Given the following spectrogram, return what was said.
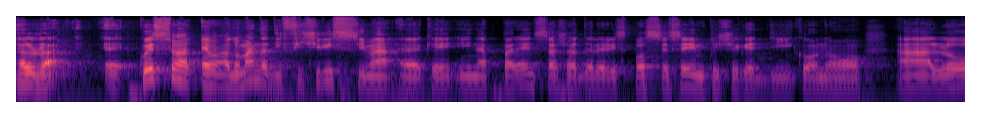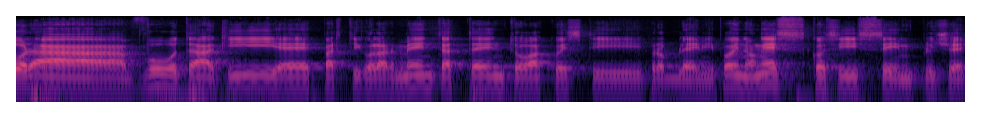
Allora, eh, questa è una domanda difficilissima eh, che in apparenza ha delle risposte semplici che dicono ah, allora vota chi è particolarmente attento a questi problemi. Poi non è così semplice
